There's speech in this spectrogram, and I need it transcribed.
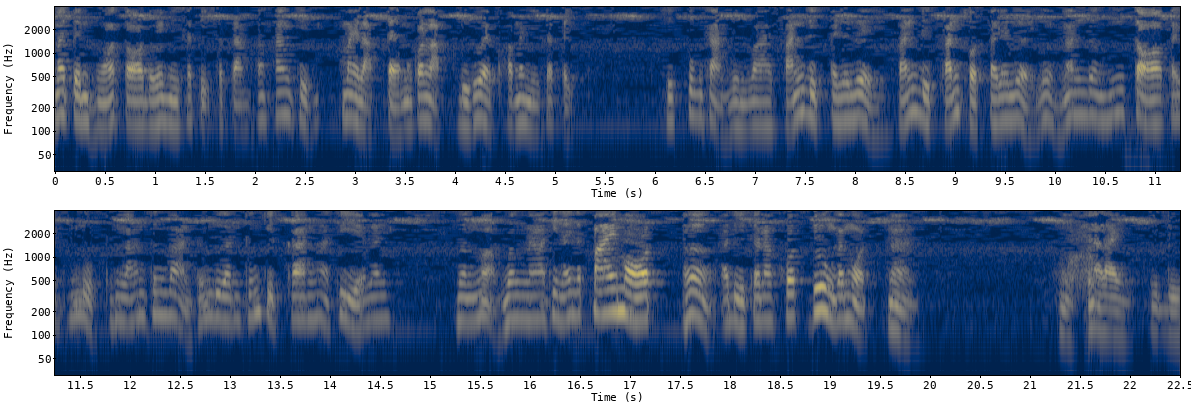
ไม่เป็นหัวต่อโดยไม่มีสติสตังทั้งทั้งที่ไม่หลับแต่มันก็หลับดูด้วยความไม่มีสติคิดฟุ้งซ่านวุ่นวายฝันดิบไปเรื่อยๆฝันดิบฝันสดไปเรื่อยๆเรื่องนั้นเรื่องนี้ต่อไปถึงลูกถึงล้านถึงบ้านถึงเดือนถึงกิจการหน้าที่อะไรเมืองนอกเมืองนาที่ไหนไปหมด เออ อดีตอนาคตยุ่งไปหมดนั่นนี่เป็นอะไรคิดดู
